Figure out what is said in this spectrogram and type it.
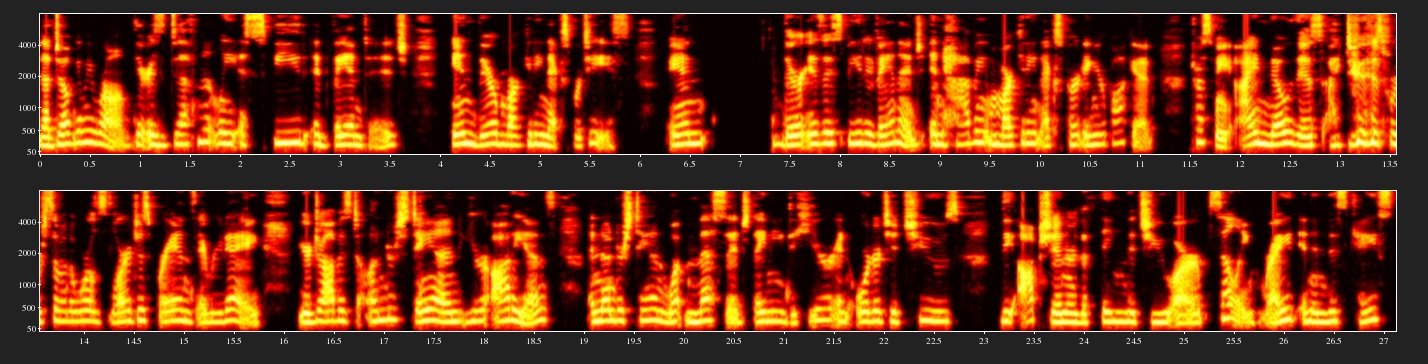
Now, don't get me wrong. There is definitely a speed advantage in their marketing expertise. And there is a speed advantage in having a marketing expert in your pocket. Trust me, I know this. I do this for some of the world's largest brands every day. Your job is to understand your audience and understand what message they need to hear in order to choose the option or the thing that you are selling, right? And in this case,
